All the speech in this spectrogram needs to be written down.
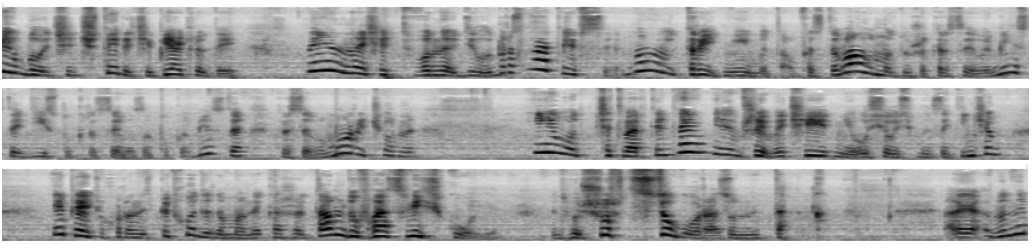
Їх було чи 4 чи 5 людей. І, значить, вони оділи браслети і все. Ну, три дні ми там фестивалимо, дуже красиве місце, дійсно красиве затока місце, красиве море чорне. І от четвертий день, вже вечірні, ось ось ми закінчимо. І п'ять охоронець підходить до мене і каже, там до вас військові. Я думаю, що ж з цього разу не так? А вони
